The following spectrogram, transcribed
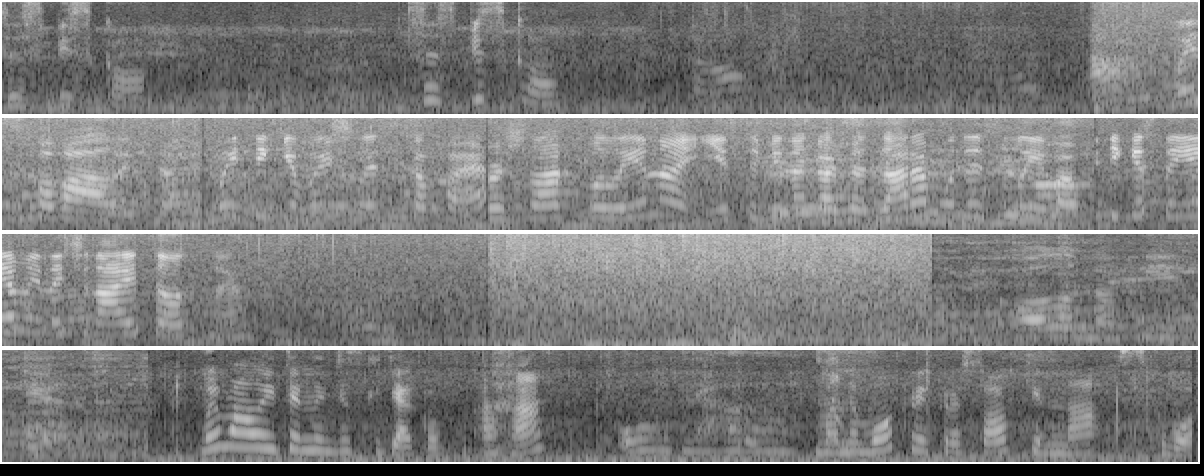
Це з піска. Це з піска. Ми сховалися. Ми тільки вийшли з кафе. Пройшла хвилина і Сабіна каже, зараз буде злива. Ми тільки стаємо і починається оце. Холодно, піздець. Ми мали йти на дискотеку. Ага. О, бля. У мене мокрі кросовки на скво.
